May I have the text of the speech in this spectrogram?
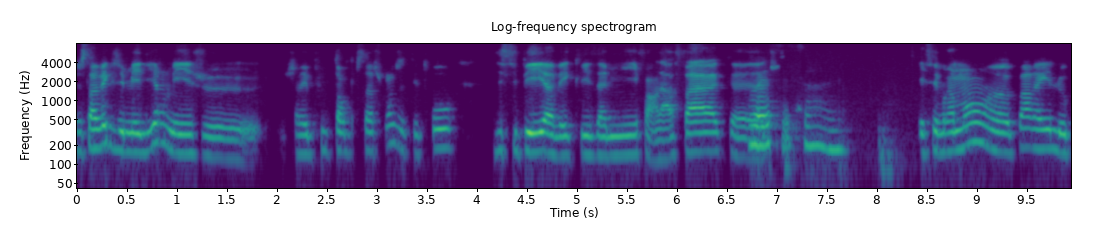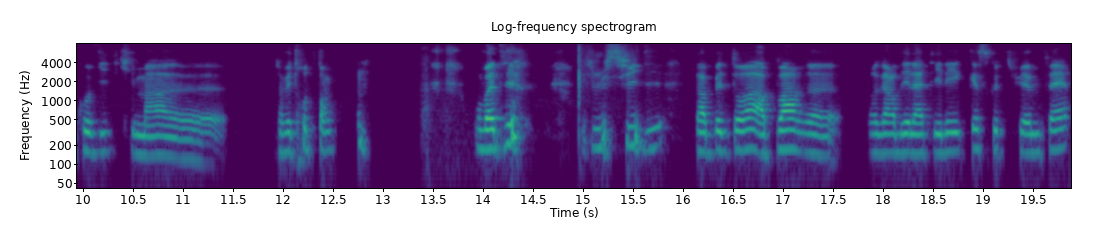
Je savais que j'aimais lire, mais je j'avais plus le temps pour ça. Je pense que j'étais trop dissipée avec les amis, enfin la fac. Euh, ouais, c'est ça. Et c'est vraiment euh, pareil, le Covid qui m'a. Euh, j'avais trop de temps, on va dire. Je me suis dit, rappelle-toi, à part regarder la télé, qu'est-ce que tu aimes faire?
